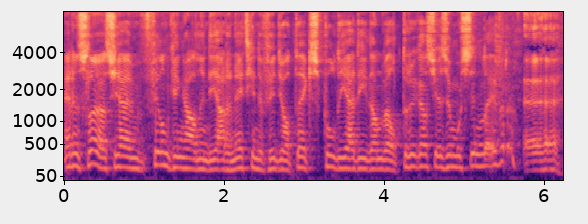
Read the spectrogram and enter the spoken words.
Ernst als jij een film ging halen in de jaren 90 in de videotheek, spoelde jij die dan wel terug als je ze moest inleveren?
